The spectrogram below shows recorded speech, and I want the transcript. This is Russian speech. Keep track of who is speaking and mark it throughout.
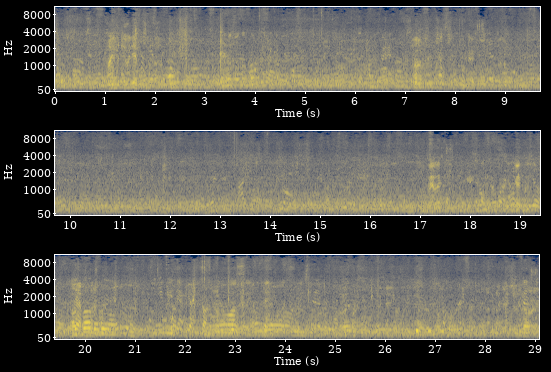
Speaker 1: I'm Julia. Remember? Yeah.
